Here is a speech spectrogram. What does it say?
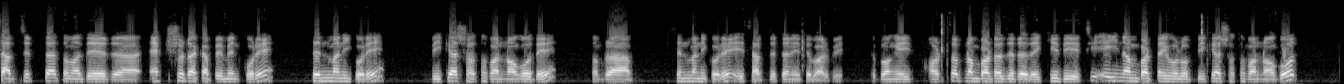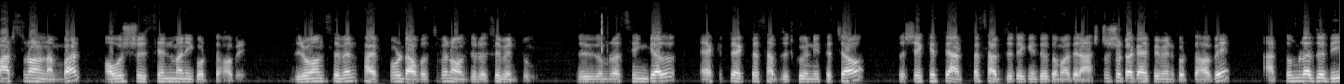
সাবজেক্টটা তোমাদের একশো টাকা পেমেন্ট করে সেন্ড মানি করে বিকাশ অথবা নগদে তোমরা সেন্ড মানি করে এই সাবজেক্টটা নিতে পারবে। এবং এই হোয়াটসঅ্যাপ নাম্বারটা যেটা দেখিয়ে দিয়েছি, এই নাম্বারটাই হলো বিকাশ অথবা নগদ পার্সোনাল নাম্বার, অবশ্যই সেন্ড মানি করতে হবে। Zero one seven five four double seven one zero seven two যদি তোমরা সিঙ্গেল একটা একটা সাবজেক্ট করে নিতে চাও তো সেক্ষেত্রে আটটা সাবজেক্টে কিন্তু তোমাদের আটশোশো টাকায় পেমেন্ট করতে হবে। আর তোমরা যদি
